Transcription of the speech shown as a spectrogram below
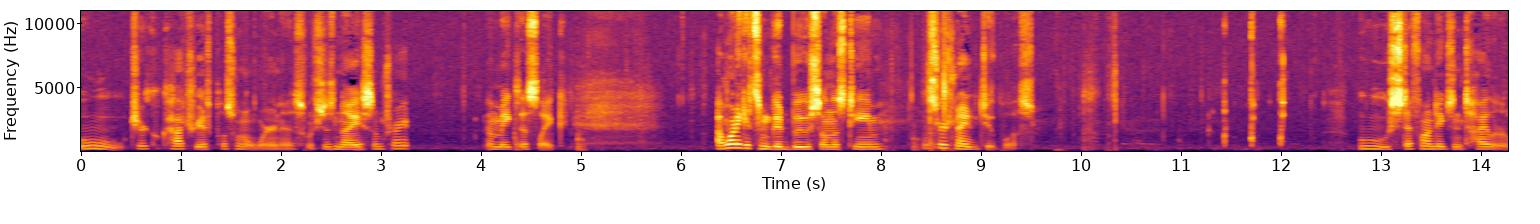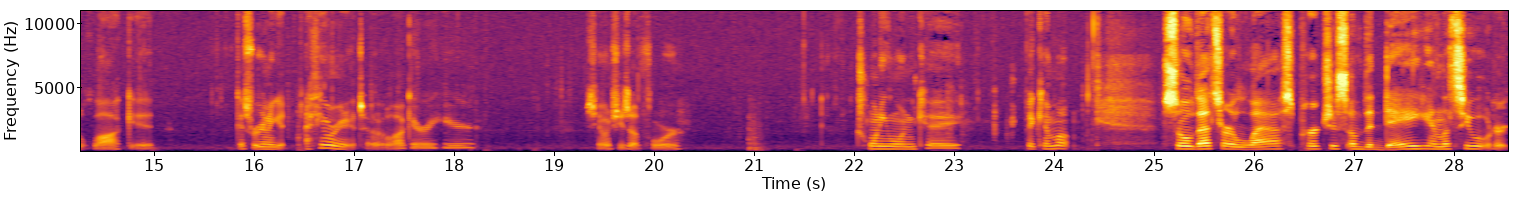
ooh, Jericho Cotchery has plus one awareness, which is nice. I'm trying to make this like. I want to get some good boosts on this team. Let's search 92 plus. Ooh, Stefon Diggs and Tyler Lockett. Guess we're gonna get. I think we're gonna get Tyler Lockett right here. See how much he's up for. 21k. Pick him up. So that's our last purchase of the day, and let's see what our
